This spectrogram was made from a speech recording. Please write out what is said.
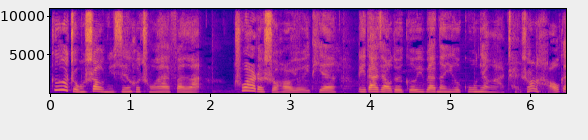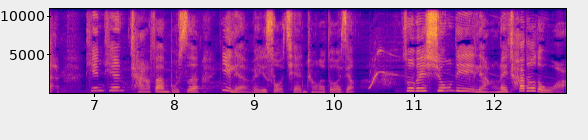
各种少女心和宠爱泛滥。初二的时候，有一天，李大脚对隔壁班的一个姑娘啊产生了好感，天天茶饭不思，一脸猥琐虔诚的德行。作为兄弟两肋插刀的我，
